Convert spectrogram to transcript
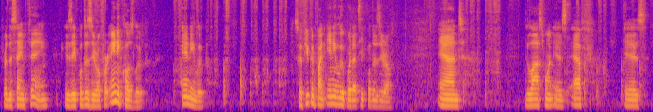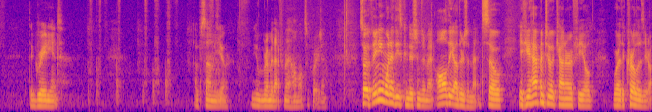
for the same thing is equal to zero for any closed loop, any loop. So if you can find any loop where that's equal to zero. And the last one is f is the gradient of some u. You remember that from the Helmholtz equation. So if any one of these conditions are met, all the others are met. So if you happen to encounter a field where the curl is zero,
